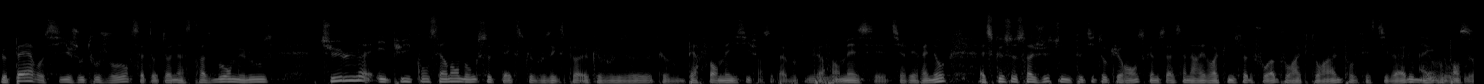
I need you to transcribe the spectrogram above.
Le père aussi joue toujours cet automne à Strasbourg, Mulhouse, Tulle. Et puis concernant donc ce texte que vous que vous que vous performez ici, enfin c'est pas vous qui le mhm. performez, c'est Thierry Reynaud. Est-ce que ce sera juste une petite occurrence comme ça, ça n'arrivera qu'une seule fois pour Actoral, pour le festival, ou bien ah, vous pensez,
